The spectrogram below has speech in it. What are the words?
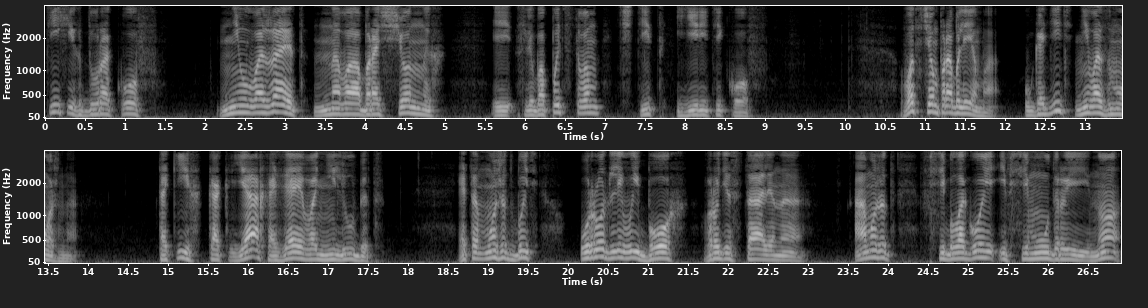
тихих дураков, не уважает новообращенных и с любопытством чтит еретиков. Вот в чем проблема. Угодить невозможно. Таких, как я, хозяева не любят. Это может быть уродливый бог – вроде Сталина, а может, всеблагой и всемудрый, но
